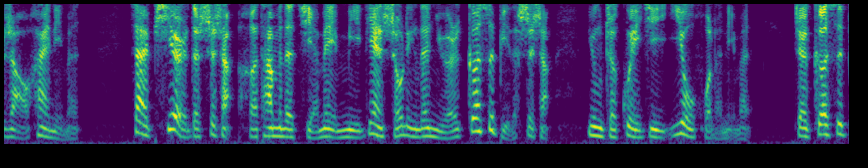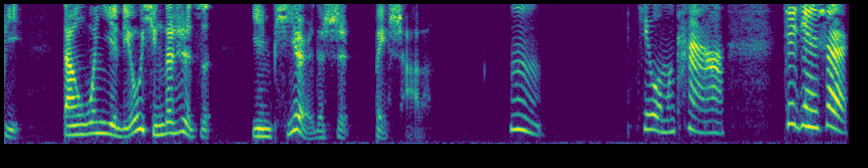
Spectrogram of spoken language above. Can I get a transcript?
扰害你们，在皮尔的事上和他们的姐妹米甸首领的女儿哥斯比的事上，用这诡计诱惑了你们。这哥斯比当瘟疫流行的日子，因皮尔的事被杀了。嗯，其实我们看啊，这件事儿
